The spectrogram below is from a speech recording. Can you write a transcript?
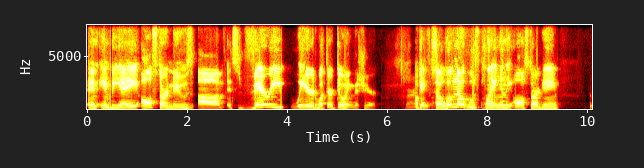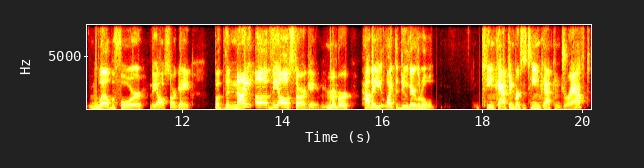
in NBA All Star news, um, it's very weird what they're doing this year. Okay, so we'll know who's playing in the All Star game well before the All Star game. But the night of the All Star game, remember how they like to do their little team captain versus team captain draft?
